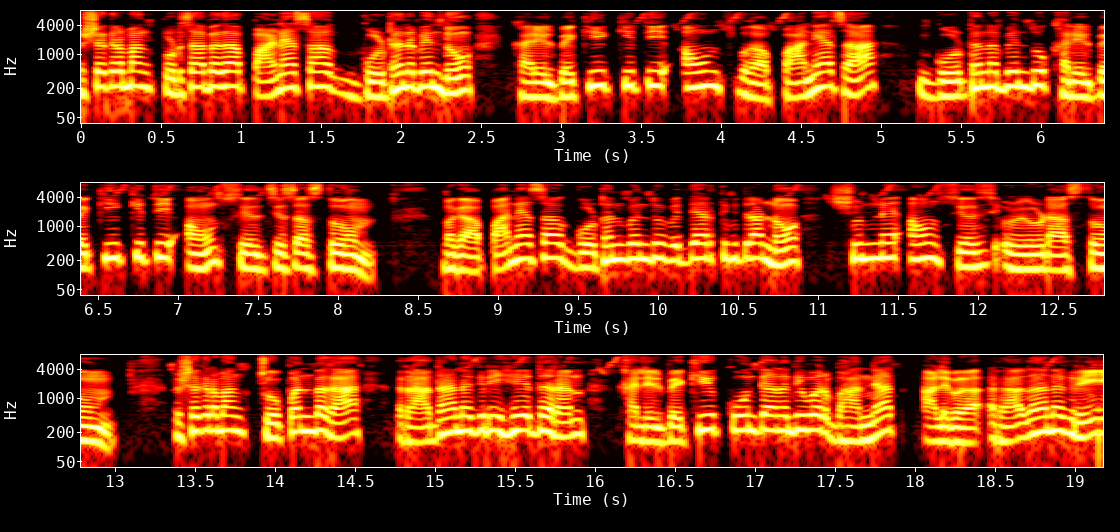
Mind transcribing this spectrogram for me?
प्रश्न क्रमांक पुढचा बघा. पाण्याचा गोठणबिंदू खालीलपैकी किती अंश? बघा पाण्याचा गोठणबिंदू खालीलपैकी किती अंश सेल्सिअस असतो? बघा पाण्याचा गोठणबिंदू विद्यार्थी मित्रांनो शून्य अंश सेल्सिअस एवढा असतो. प्रश्न क्रमांक चोपन्न बघा. राधानगरी हे धरण खालीलपैकी कोणत्या नदीवर बांधण्यात आले? बघा राधानगरी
